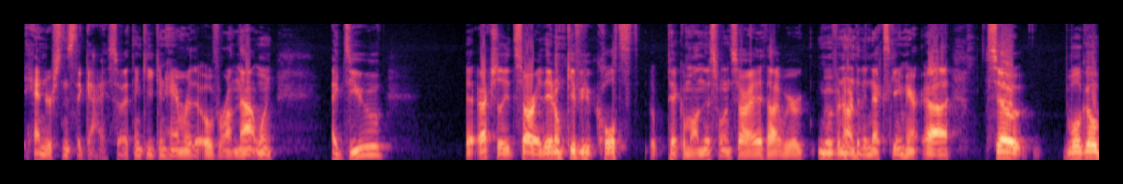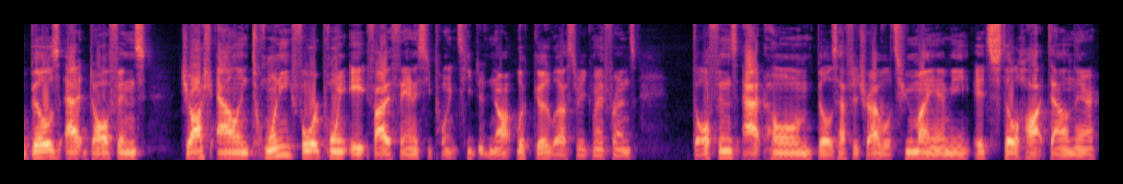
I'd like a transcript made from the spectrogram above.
Henderson's the guy. So I think he can hammer the over on that one. I do. Uh, actually, sorry, they don't give you Colts pick them on this one. Sorry, I thought we were moving on to the next game here. Uh, so we'll go Bills at Dolphins. Josh Allen, 24.85 fantasy points. He did not look good last week, my friends. Dolphins at home. Bills have to travel to Miami. It's still hot down there.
